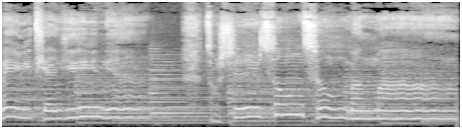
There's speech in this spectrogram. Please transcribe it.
每一天一年总是匆匆忙忙。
